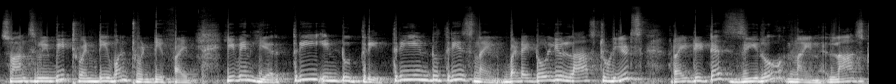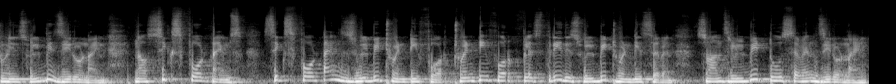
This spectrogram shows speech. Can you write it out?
so answer will be 21 25 even here 3 into 3 3 into 3 is 9 but i told you last two digits write it as 0 9 last two digits will be 0 9 now 6 4 times. 6 4 times this will be 24 24 plus 3 this will be 27 so answer will be 2709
